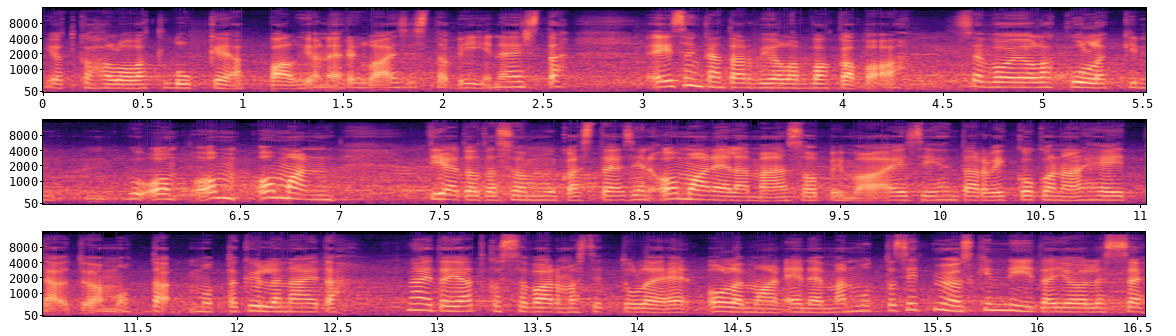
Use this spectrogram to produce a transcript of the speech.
jotka haluavat lukea paljon erilaisista viineistä. Ei senkään tarvi olla vakavaa. Se voi olla kullekin oman tietotason mukaista ja siihen oman elämään sopivaa. Ei siihen tarvitse kokonaan heittäytyä, mutta, mutta kyllä näitä, näitä jatkossa varmasti tulee olemaan enemmän. Mutta sitten myöskin niitä, joille se,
